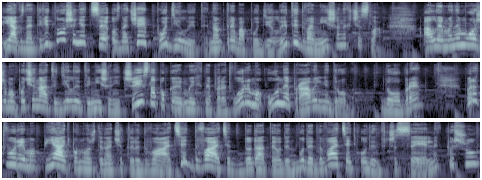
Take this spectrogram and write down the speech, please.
Як знайти відношення? Це означає поділити. Нам треба поділити два мішаних числа. Але ми не можемо починати ділити мішані числа, поки ми їх не перетворимо у неправильні дроби. Добре. Перетворюємо 5 помножити на 4 20. 20 додати 1 буде 21 в чисельник пишу.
